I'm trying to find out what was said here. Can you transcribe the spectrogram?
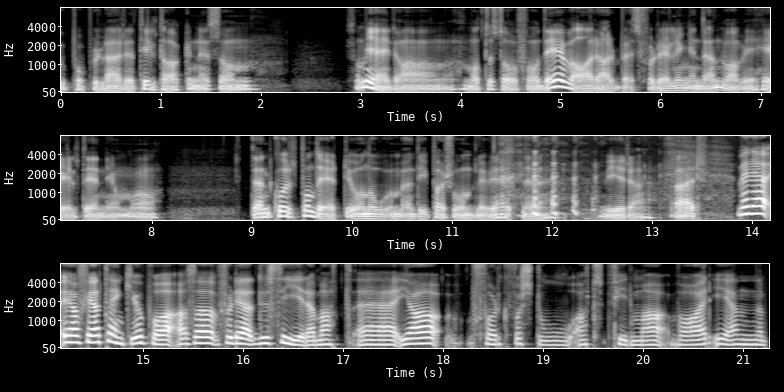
upopulære tiltakene som, som jeg da måtte stå for. Det var arbeidsfordelingen, den var vi helt enige om. og den korresponderte jo noe med de personlighetene vi er. Men jeg, ja, for jeg tenker jo på, altså, for det du sier om at eh, ja, folk forsto at firmaet var i en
